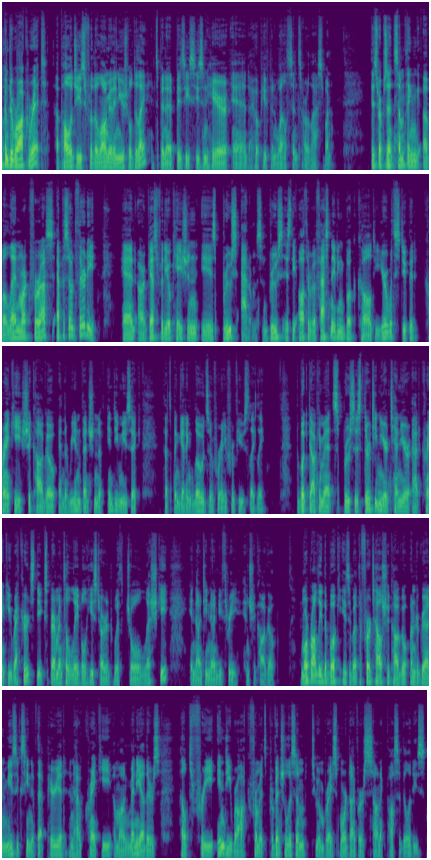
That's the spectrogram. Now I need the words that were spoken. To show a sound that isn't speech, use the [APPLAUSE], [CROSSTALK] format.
Welcome to Rock Writ. Apologies for the longer than usual delay. It's been a busy season here, and I hope you've been well since our last one. This represents something of a landmark for us, episode 30. And our guest for the occasion is Bruce Adams. And Bruce is the author of a fascinating book called You're with Stupid Kranky, Chicago, and the Reinvention of Indie Music that's been getting loads of rave reviews lately. The book documents Bruce's 13 year tenure at Kranky Records, the experimental label he started with Joel Leschke in 1993 in Chicago. And more broadly, the book is about the fertile Chicago underground music scene of that period and how Kranky, among many others, helped free indie rock from its provincialism to embrace more diverse sonic possibilities.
